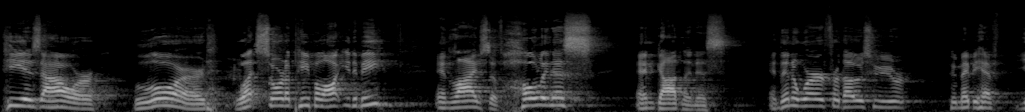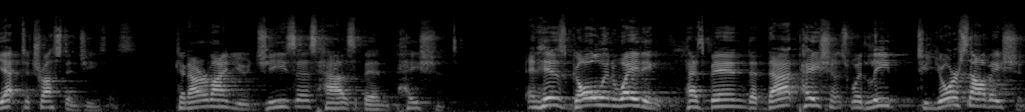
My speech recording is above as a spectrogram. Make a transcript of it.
He is our Lord. What sort of people ought you to be? In lives of holiness and godliness. And then a word for those who, who maybe have yet to trust in Jesus. Can I remind you, Jesus has been patient. And his goal in waiting has been that that patience would lead to your salvation.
